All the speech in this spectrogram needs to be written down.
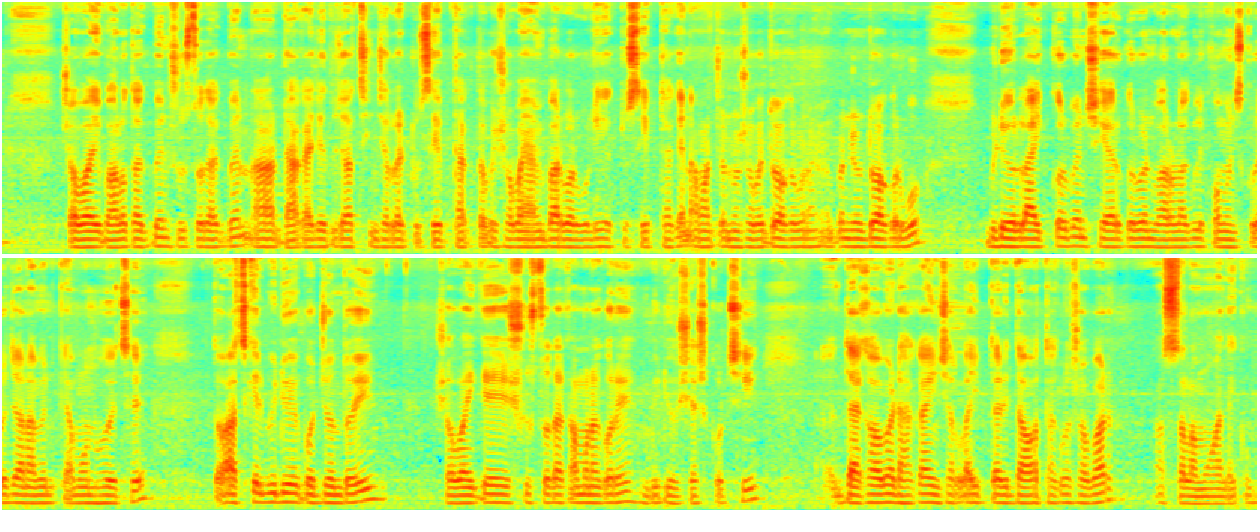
সবাই ভালো থাকবেন, সুস্থ থাকবেন। আর ঢাকায় যেহেতু যাচ্ছি ইনশাল্লাহ একটু সেফ থাকতে হবে। সবাই আমি বারবার বলি, একটু সেফ থাকেন। আমার জন্য সবাই দোয়া করবেন, আমি আপনার জন্য দোয়া করব। ভিডিও লাইক করবেন শেয়ার করবেন। ভালো লাগলে কমেন্টস করে জানাবেন কেমন হয়েছে। তো আজকের ভিডিও এই পর্যন্তই। সবাইকে সুস্থতা কামনা করে ভিডিও শেষ করছি। দেখা হবে ঢাকা ইনশাল্লাহ ইফতারির দাওয়াত থাকল সবার। আসসালামু আলাইকুম।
